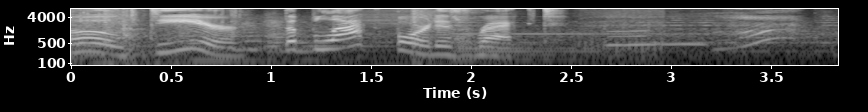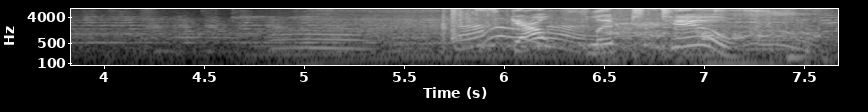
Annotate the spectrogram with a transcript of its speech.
Oh dear, the blackboard is wrecked. Scout flipped too.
